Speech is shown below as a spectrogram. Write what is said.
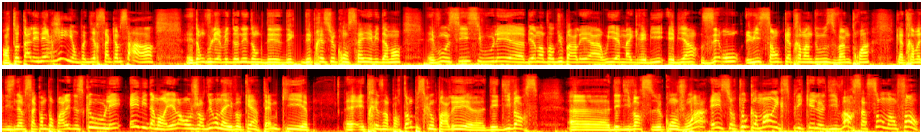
en totale énergie, on peut dire ça comme ça. Hein. Et donc vous lui avez donné donc des, des, des précieux conseils évidemment. Et vous aussi, si vous voulez euh, bien entendu parler à William Magrebi, eh bien 0 892 23 99 50 pour parler de ce que vous voulez évidemment. Et alors aujourd'hui, on a évoqué un thème qui est très important puisque vous parlez euh, des divorces, euh, des divorces de conjoints et surtout comment expliquer le divorce à son enfant.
